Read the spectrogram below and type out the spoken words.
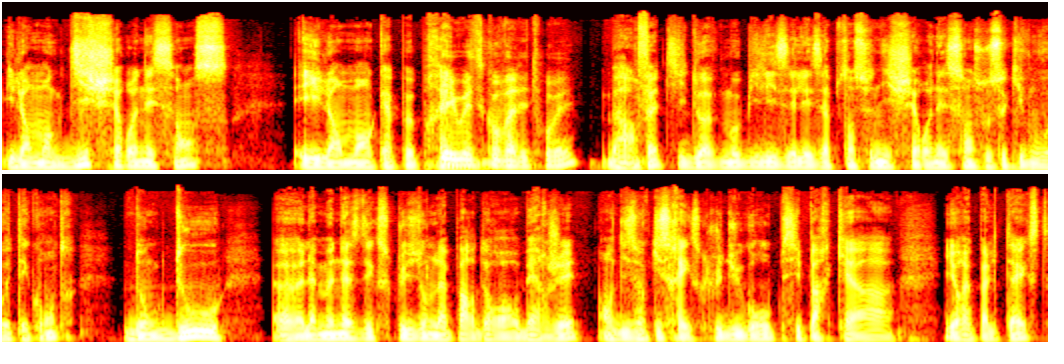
Il en manque 10 chez Renaissance et il en manque à peu près. Et où est-ce qu'on va les trouver? Bah, en fait, ils doivent mobiliser les abstentionnistes chez Renaissance ou ceux qui vont voter contre. Donc, d'où euh, la menace d'exclusion de la part d'Aurore Berger, en disant qu'il serait exclu du groupe si par cas il n'y aurait pas le texte.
